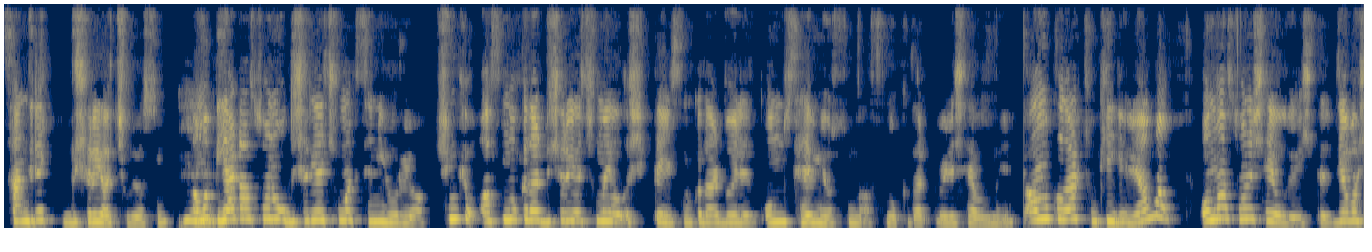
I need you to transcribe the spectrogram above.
sen direkt dışarıya açılıyorsun. Hmm. Ama bir yerden sonra o dışarıya açılmak seni yoruyor. Çünkü aslında o kadar dışarıya açılmaya alışık değilsin. O kadar böyle onu sevmiyorsun da aslında o kadar böyle şey olmayı. Anlık olarak çok iyi geliyor ama Ondan sonra şey oluyor işte yavaş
